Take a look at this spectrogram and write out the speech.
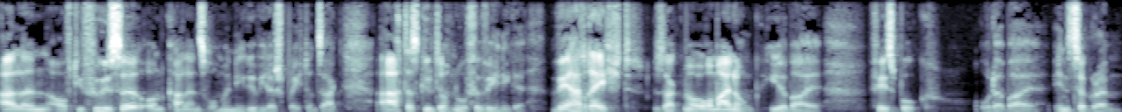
allen auf die Füße. Und Karl-Heinz Rummenigge widerspricht und sagt, ach, das gilt doch nur für wenige. Wer hat recht? Sagt mir eure Meinung hier bei Facebook oder bei Instagram.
